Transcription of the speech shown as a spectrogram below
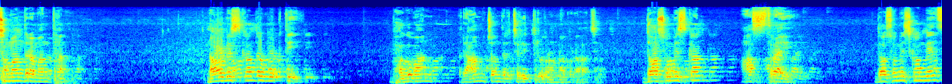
সমুদ্র মন্থন। নবম মুক্তি। ভগবান রামচন্দ্রের চরিত্র বর্ণনা করা আছে। দশম স্কন্ধ আশ্রয়। দশম স্কন্ধ মিন্স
